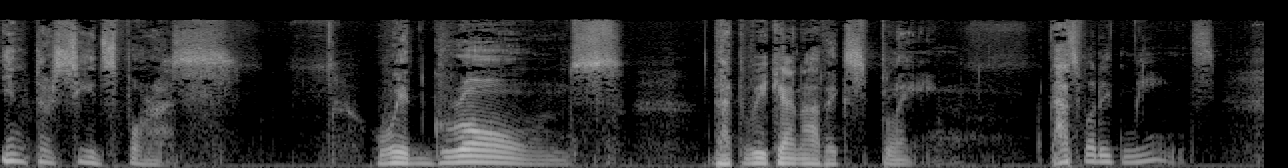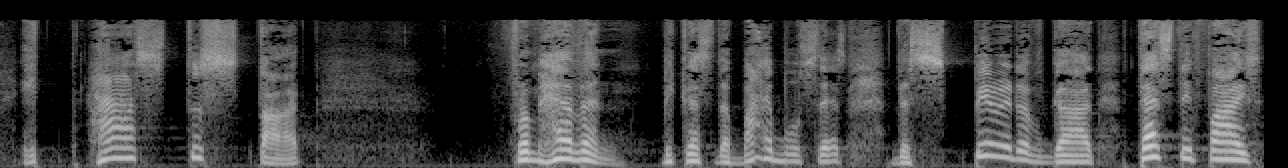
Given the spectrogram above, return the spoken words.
intercedes for us with groans that we cannot explain. That's what it means. It has to start from heaven because the Bible says the Spirit of God testifies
